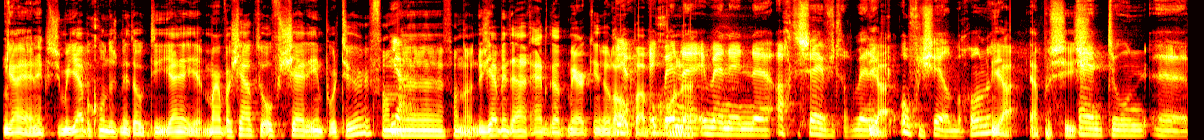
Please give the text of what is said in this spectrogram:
Ja, ja, nee, precies. Maar jij begon dus met ook die. Ja, ja, maar was jij ook de officiële importeur van. Ja. eh, van dus jij bent eigenlijk dat merk in Europa ja, ik ben, begonnen. eh, ik ben in eh 78 ben Ja. ik officieel begonnen. ja, ja, precies. En toen, eh,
